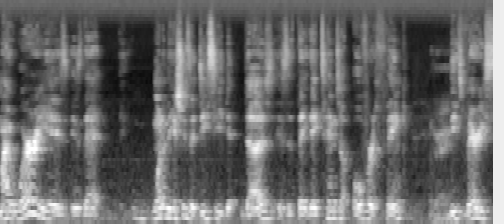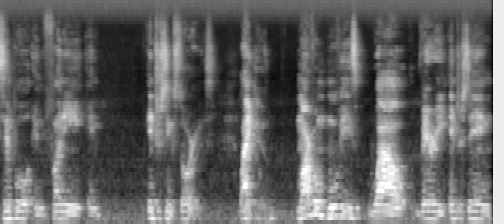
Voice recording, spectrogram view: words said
My worry is is that one of the issues that DC d- does is that they, they tend to overthink Right. these very simple and funny and interesting stories. Like Marvel movies, while very interesting,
